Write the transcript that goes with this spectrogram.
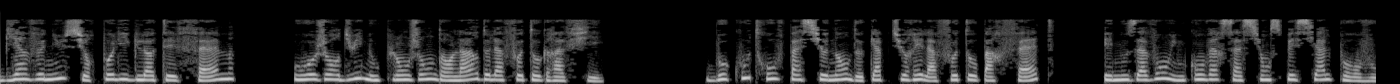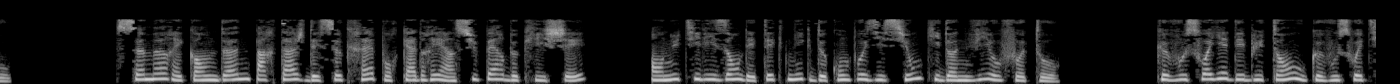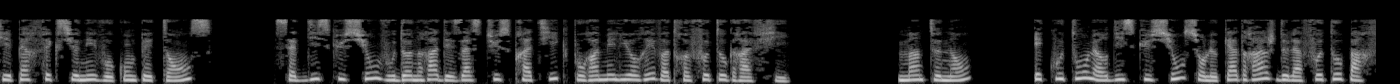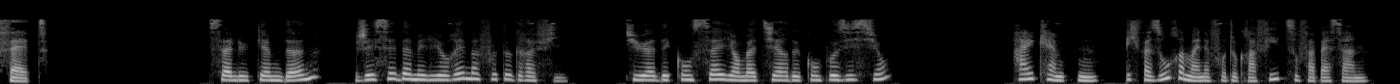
Bienvenue sur Polyglotte FM, où aujourd'hui nous plongeons dans l'art de la photographie. Beaucoup trouvent passionnant de capturer la photo parfaite, et nous avons une conversation spéciale pour vous. Summer et Camden partagent des secrets pour cadrer un superbe cliché, en utilisant des techniques de composition qui donnent vie aux photos. Que vous soyez débutant ou que vous souhaitiez perfectionner vos compétences, cette discussion vous donnera des astuces pratiques pour améliorer votre photographie. Maintenant, écoutons leur discussion sur le cadrage de la photo parfaite. Salut Camden, j'essaie d'améliorer ma photographie. Tu as des conseils en matière de composition? Hi Camden, ich versuche meine Fotografie zu verbessern.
